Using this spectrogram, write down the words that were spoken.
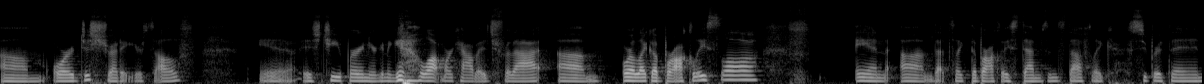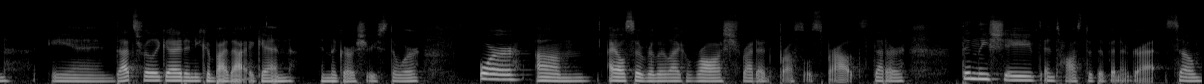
um, or just shred it yourself. It is cheaper and you're going to get a lot more cabbage for that. Um, or like a broccoli slaw. And um, that's like the broccoli stems and stuff, like super thin. And that's really good. And you can buy that again in the grocery store. Or um, I also really like raw shredded Brussels sprouts that are thinly shaved and tossed with a vinaigrette. So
